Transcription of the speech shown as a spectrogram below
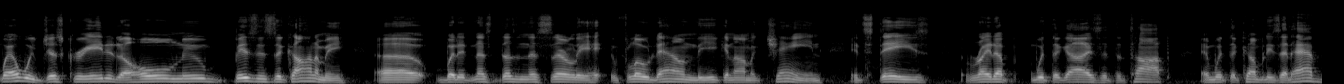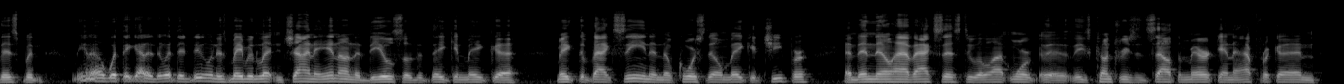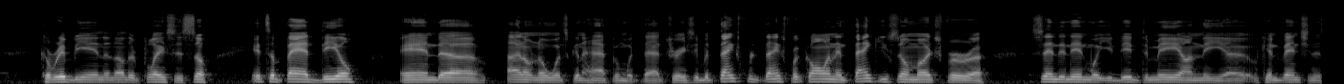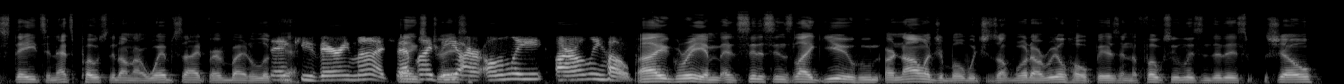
well, we've just created a whole new business economy. Uh, but it ne- doesn't necessarily flow down the economic chain. It stays right up with the guys at the top and with the companies that have this. But you know what they got to do, what they're doing is maybe letting China in on the deal so that they can make uh, make the vaccine, and of course they'll make it cheaper, and then they'll have access to a lot more uh, these countries in South America and Africa and Caribbean and other places. So it's a bad deal, and uh, I don't know what's going to happen with that, Tracy. But thanks for thanks for calling, and thank you so much for uh, sending in what you did to me on the uh, convention of states, and that's posted on our website for everybody to look Thank at. Thank you very much. That Thanks, might Tracy. be our only our only hope. I agree, and, and citizens like you who are knowledgeable, which is what our real hope is, and the folks who listen to this show,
